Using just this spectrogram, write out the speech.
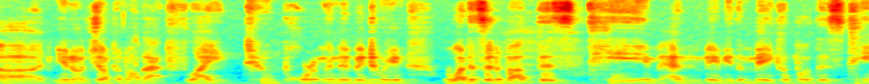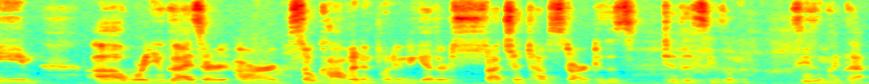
uh, you know, jumping on that flight to Portland in between. What is it about this team and maybe the makeup of this team uh, where you guys are, are so confident putting together such a tough start to this to this season season like that?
